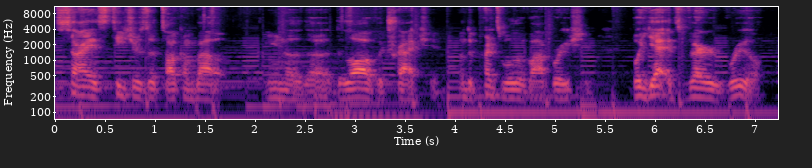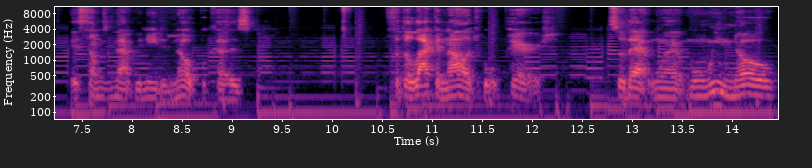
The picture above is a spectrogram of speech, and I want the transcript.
science teachers are talking about, you know, the, the law of attraction or the principle of vibration. But yet it's very real. It's something that we need to know because for the lack of knowledge will perish. So that when when we know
